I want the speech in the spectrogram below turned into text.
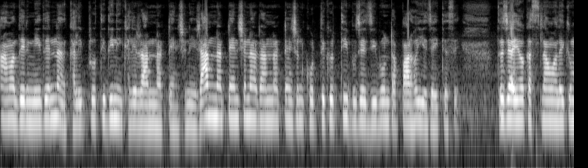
আমাদের মেয়েদের না খালি প্রতিদিনই খালি রান্নার টেনশন রান্নার টেনশন আর রান্নার টেনশন করতে করতেই বুঝে জীবনটা পার হইয়ে যাইতেছে। তো যাই হোক, আসসালামু আলাইকুম,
